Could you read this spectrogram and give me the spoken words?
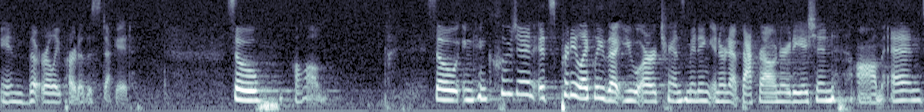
in the early part of this decade. So, um, so in conclusion, it's pretty likely that you are transmitting internet background radiation, um, and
